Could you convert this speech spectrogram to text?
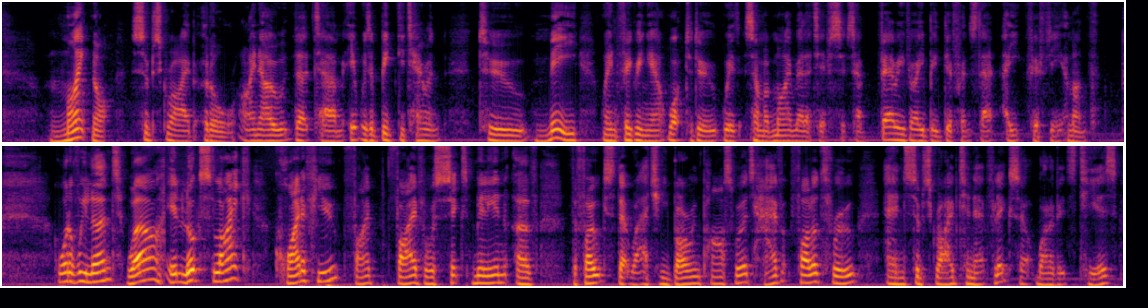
might not subscribe at all. I know that um, it was a big deterrent to me when figuring out what to do with some of my relatives. It's a very, very big difference that 850 a month. What have we learnt? Well, it looks like quite a few, five, five or six million of the folks that were actually borrowing passwords have followed through and subscribed to Netflix at one of its tiers.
